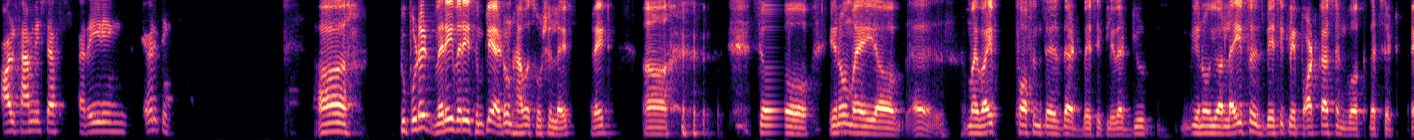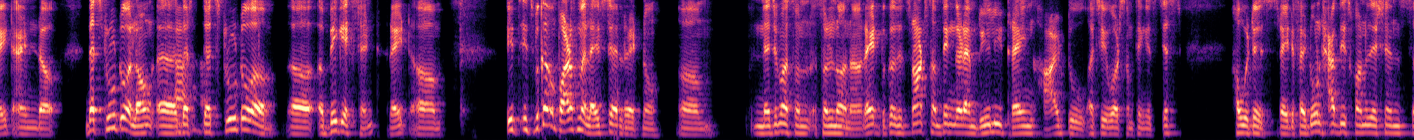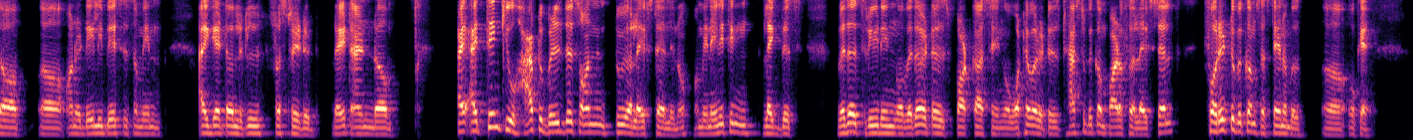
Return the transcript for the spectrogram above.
all family stuff reading everything to put it very very simply i don't have a social life right uh, so you know my uh, uh, my wife often says that basically that you you know your life is basically podcast and work. That's it right? And uh, that's true to a long uh, that's that's true to a, uh, a big extent right? Um, it, it's become a part of my lifestyle right now. Um nejama solnona right? Because it's not something that i'm really trying hard to achieve or something. It's just how it is right? If i don't have these conversations uh, uh, on a daily basis i mean i get a little frustrated right? And uh, I, I think you have to build this on to your lifestyle you know? I mean anything like this whether it's reading or whether it is podcasting or whatever it is it has to become part of your lifestyle for it to become sustainable uh, okay?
